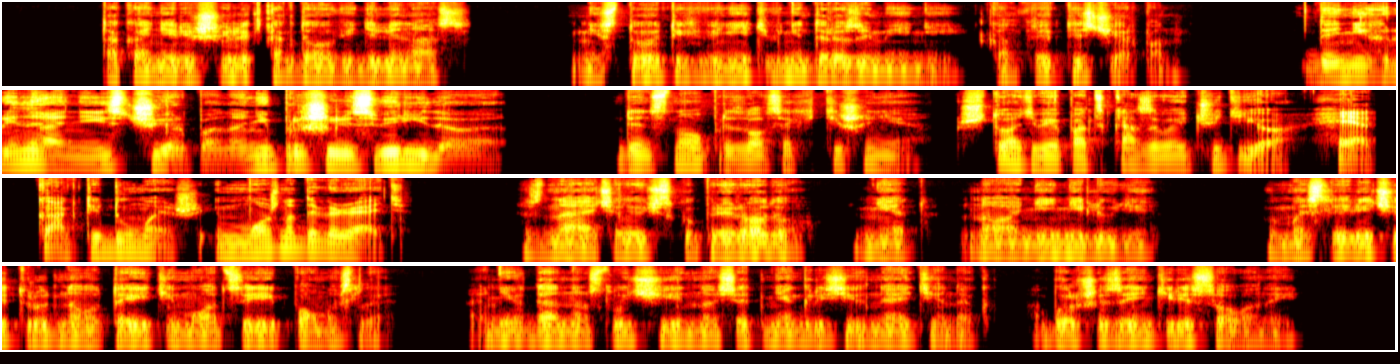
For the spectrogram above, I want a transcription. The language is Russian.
Так они решили, когда увидели нас. Не стоит их винить в недоразумении. Конфликт исчерпан. Да ни хрена не исчерпан, они пришли с Веридова. Дэн снова призвался к тишине. Что тебе подсказывает чутье? Хэт, как ты думаешь, им можно доверять? Зная человеческую природу, нет, но они не люди. В мысли речи трудно утаить эмоции и помыслы. Они в данном случае носят не агрессивный оттенок, а больше заинтересованный.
